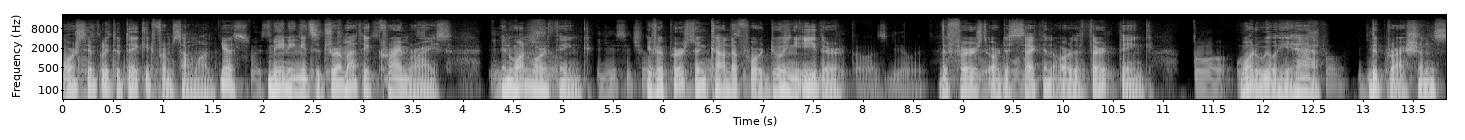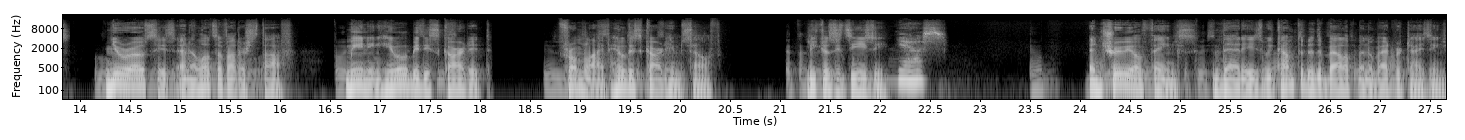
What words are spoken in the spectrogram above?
or simply to take it from someone. Yes. Meaning it's a dramatic crime rise. And one more thing if a person can't afford doing either the first or the second or the third thing, what will he have? Depressions, neuroses, and a lot of other stuff. Meaning he will be discarded from life, he'll discard himself because it's easy. Yes. And trivial things, that is, we come to the development of advertising.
